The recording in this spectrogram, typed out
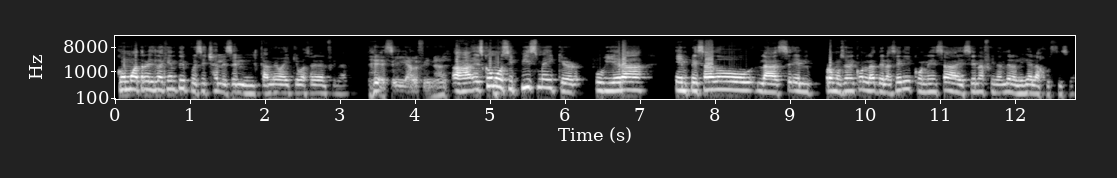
¿cómo atraes la gente? Pues échales el cameo ahí que va a salir al final. Sí, al final. Ajá, es como si Peacemaker hubiera empezado las, el promocional con la, de la serie con esa escena final de la Liga de la Justicia.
